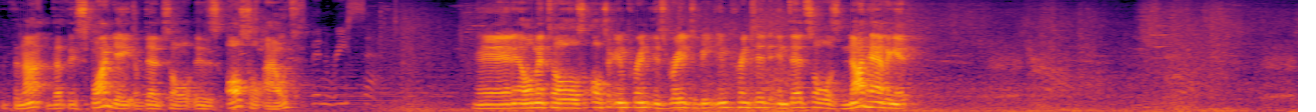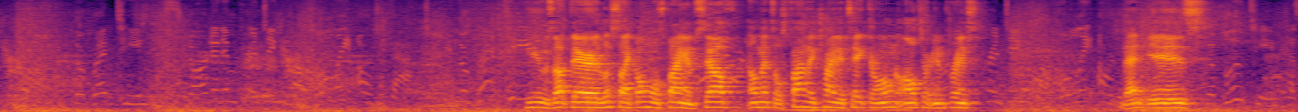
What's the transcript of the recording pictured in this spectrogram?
that the not that the spawn gate of Dead Soul is also out. Has been reset. And Elemental's altar imprint is ready to be imprinted, and Dead Soul is not having it. He was up there, looks like almost by himself. Elemental's finally trying to take their own altar imprint. imprinting the holy artifact. That is The blue team has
